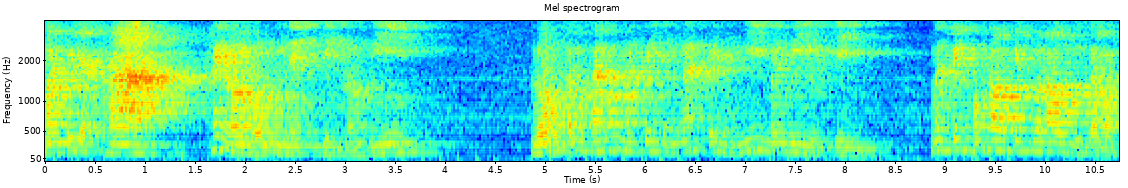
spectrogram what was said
มันก็จะพาให้เราหลงอยู่ในสิ่งเหล่านี้ หลงสำคัญว่ามันเป็นอย่างนั้นเป็นอย่างนี้มันมีอยู่จริง มันเป็นของเราเป็นตัวเราอยู่ตลอด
